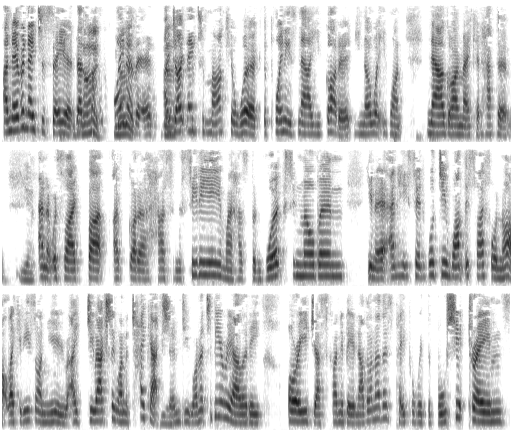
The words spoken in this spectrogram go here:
I never need to see it. That's No, the point no, of it. I don't need to mark your work. The point is now you've got it. You know what you want. Now go and make it happen. Yeah. And it was like, but I've got a house in the city. My husband works in Melbourne, you know, and he said, well, do you want this life or not? Like it is on you. I, do you actually want to take action? Do you want it to be a reality? Or are you just going to be another one of those people with the bullshit dreams?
